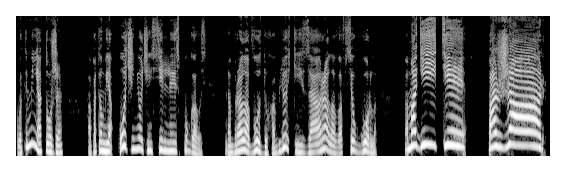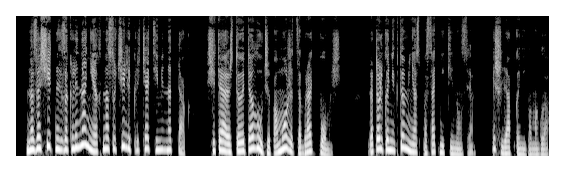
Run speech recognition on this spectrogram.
Вот и меня тоже. А потом я очень-очень сильно испугалась, набрала воздуха в легкие и заорала во все горло. «Помогите! Пожар!» На защитных заклинаниях нас учили кричать именно так, считая, что это лучше поможет собрать помощь. Да только никто меня спасать не кинулся, и шляпка не помогла.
